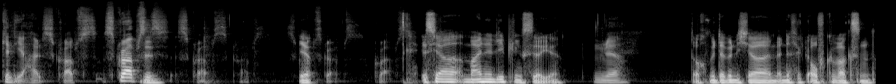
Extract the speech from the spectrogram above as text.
genial. Scrubs. Scrubs ist Scrubs, Scrubs. Scrubs, Ja. Scrubs, Scrubs. Ist ja meine Lieblingsserie. Ja. Doch, mit der bin ich ja im Endeffekt aufgewachsen.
